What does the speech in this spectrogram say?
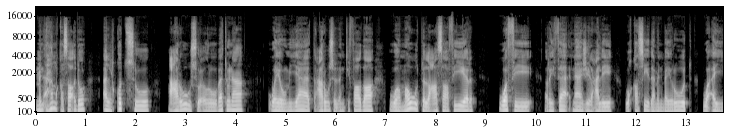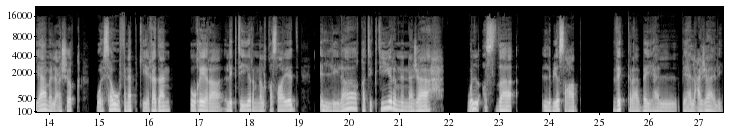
من أهم قصائده القدس عروس عروبتنا ويوميات عروس الانتفاضة وموت العصافير وفي رثاء ناجي العلي وقصيدة من بيروت وأيام العشق وسوف نبكي غدا وغيرها الكثير من القصايد اللي لاقت كتير من النجاح والأصداء اللي بيصعب ذكرى بهال بهالعجالي.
